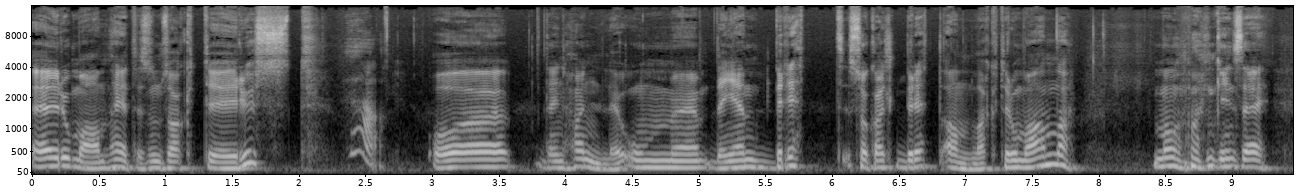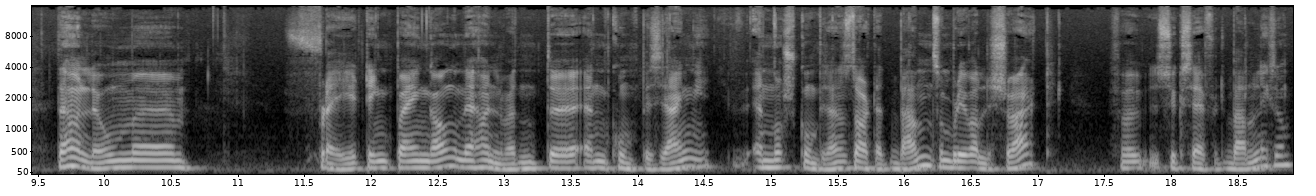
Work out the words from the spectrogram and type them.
Eh, Romanen heter som sagt eh, Rust, Ja. og den handler om eh, Den er en bredt, såkalt bredt anlagt roman, da, må man kunne si. Det handler om eh, flere ting på en gang. Det handler om eh, en kompisgjeng, en norsk kompisgjeng som starter et band som blir veldig svært. For suksessfullt band, liksom.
